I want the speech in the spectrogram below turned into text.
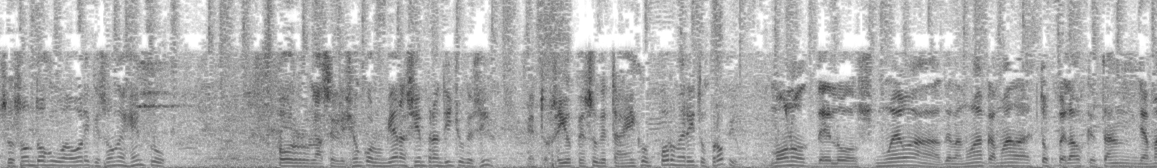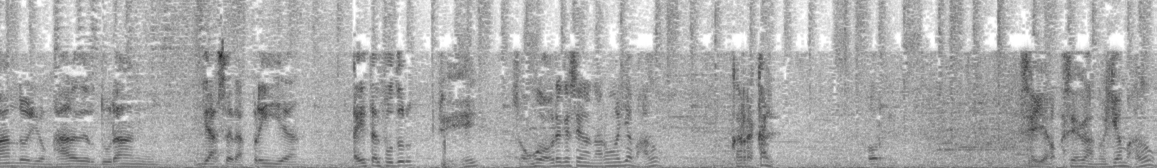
Esos son dos jugadores que son ejemplos por la selección colombiana, siempre han dicho que sí. Entonces yo pienso que están ahí por mérito propio. mono de los nueva, de la nueva camada, estos pelados que están llamando, John Harder, Durán, Yasser Asprilla, ahí está el futuro. Sí, son jugadores que se ganaron el llamado. Carracal, Jorge. se, ganó el llamado.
